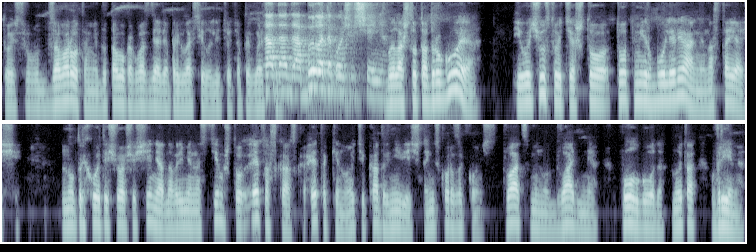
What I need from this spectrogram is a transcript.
То есть вот за воротами, до того, как вас дядя пригласил или тетя пригласила, Да-да-да, было такое ощущение. было что-то другое, и вы чувствуете, что тот мир более реальный, настоящий. Но приходит еще ощущение одновременно с тем, что эта сказка, это кино, эти кадры не вечны, они скоро закончатся. 20 минут, 2 дня, полгода, но это время,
